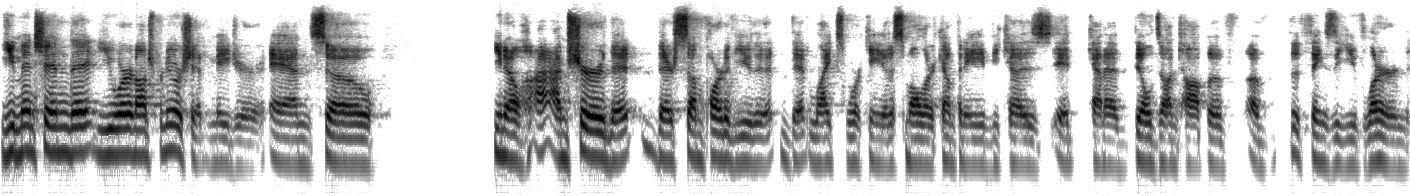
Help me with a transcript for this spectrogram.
you mentioned that you were an entrepreneurship major. And so you know I, am sure that there's some part of you that that likes working at a smaller company because it kind of builds on top of of the things that you've learned.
